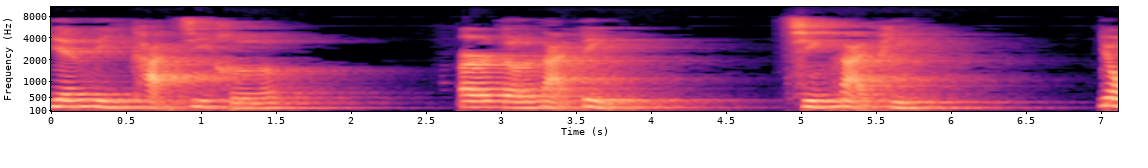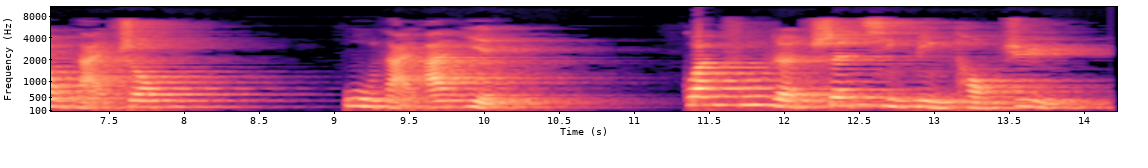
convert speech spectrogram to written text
言离坎既合，而得乃定。情乃平，用乃忠，物乃安也。官夫人生性命同具，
